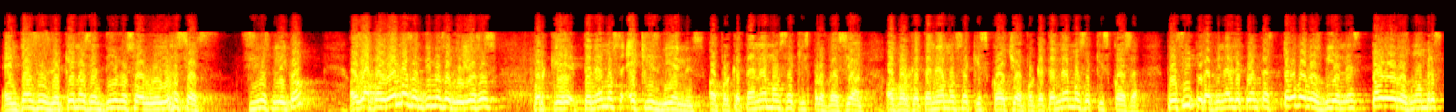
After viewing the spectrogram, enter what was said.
entonces ¿de qué nos sentimos orgullosos? ¿Sí me explico? O sea, podemos sentirnos orgullosos porque tenemos X bienes, o porque tenemos X profesión, o porque tenemos X coche, o porque tenemos X cosa. Pues sí, pero al final de cuentas todos los bienes, todos los nombres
